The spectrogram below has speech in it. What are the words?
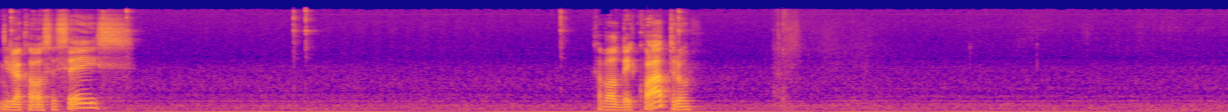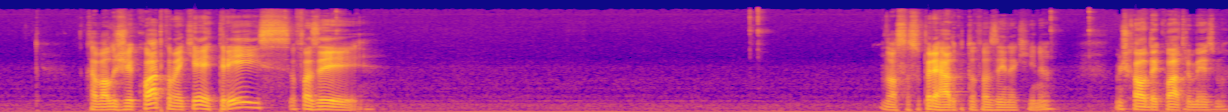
Já cavalo C6. Cavalo D4. Cavalo G4, como é que é? 3. Vou fazer. Nossa, super errado o que eu tô fazendo aqui, né? Vamos de cavalo D4 mesmo.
